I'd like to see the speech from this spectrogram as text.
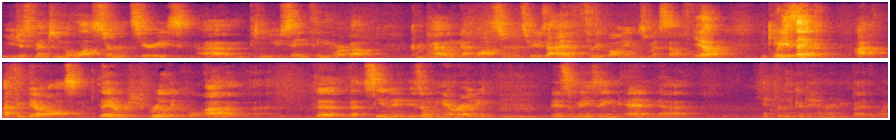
You just mentioned the Lost Sermon series. Um, can you say anything more about compiling that Lost Sermon series? I have three volumes myself. Yeah. What do you think? uh, I, I think they're awesome. They're really cool. Uh, the that seeing it in his own handwriting Mhm. Is amazing, and uh, he had really good handwriting, by the way.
